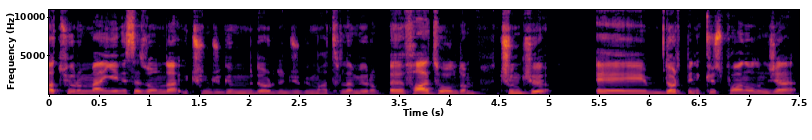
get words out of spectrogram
atıyorum ben yeni sezonda 3. gün mü 4. gün mü hatırlamıyorum. E, Fatih oldum. Çünkü e, 4200 puan olunca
